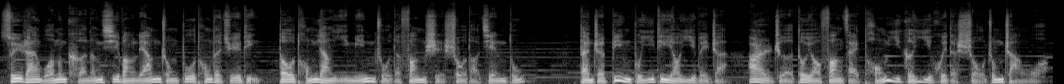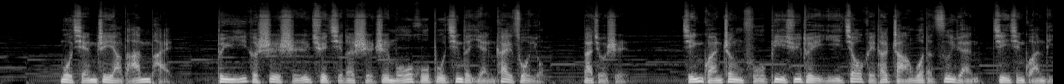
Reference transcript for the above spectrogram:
虽然我们可能希望两种不同的决定都同样以民主的方式受到监督，但这并不一定要意味着二者都要放在同一个议会的手中掌握。目前这样的安排，对于一个事实却起了使之模糊不清的掩盖作用，那就是，尽管政府必须对已交给他掌握的资源进行管理，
